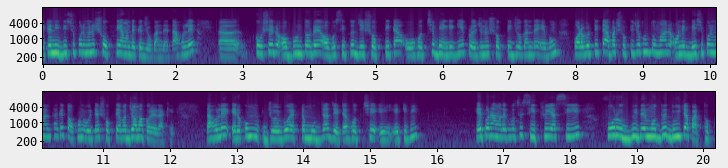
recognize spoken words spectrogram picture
একটা নির্দিষ্ট পরিমাণে শক্তি আমাদেরকে যোগান দেয়। তাহলে কোষের অভ্যন্তরে অবস্থিত যে শক্তিটা, ও হচ্ছে ভেঙে গিয়ে প্রয়োজনীয় শক্তির যোগান দেয় এবং পরবর্তীতে আবার শক্তি যখন তোমার অনেক বেশি পরিমাণে থাকে, তখন ওইটা শক্তি আবার জমা করে রাখে। তাহলে এরকম জৈব একটা মুদ্রা যেটা হচ্ছে এই এটিপি এরপরে আমাদের বলছে সি থ্রি আর সি ফোর উদ্ভিদের মধ্যে দুইটা পার্থক্য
